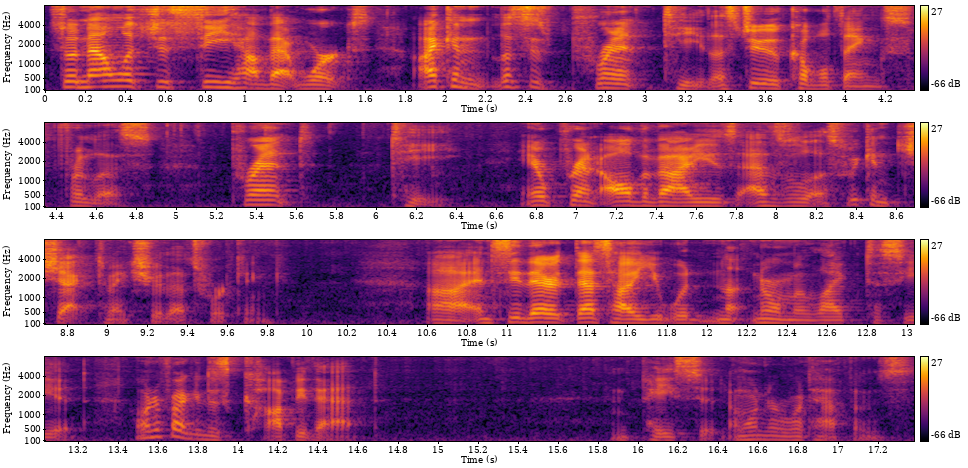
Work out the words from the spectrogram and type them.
so now let's just see how that works. I can, let's just print t. Let's do a couple things for lists. Print t. It'll print all the values as a list. We can check to make sure that's working. Uh, and see there, that's how you would normally like to see it. I wonder if I could just copy that and paste it. I wonder what happens.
